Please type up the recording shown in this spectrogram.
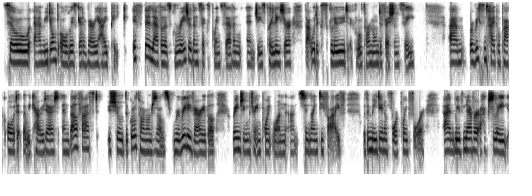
So um, you don't always get a very high peak. If the level is greater than 6.7 NGs per litre, that would exclude a growth hormone deficiency. Um, a recent hypopac audit that we carried out in Belfast showed the growth hormone results were really variable, ranging between 0.1 and to 95, with a median of 4.4. And we've never actually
